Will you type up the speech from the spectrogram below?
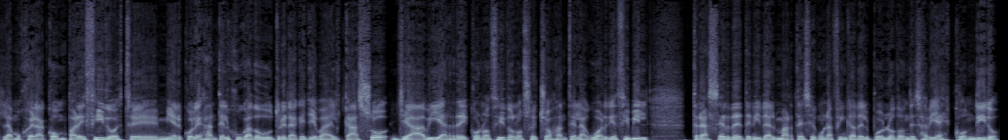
La mujer ha comparecido este miércoles ante el juzgado de Utrera que lleva el caso. Ya había reconocido los hechos ante la Guardia Civil tras ser detenida el martes en una finca del pueblo donde se había escondido.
